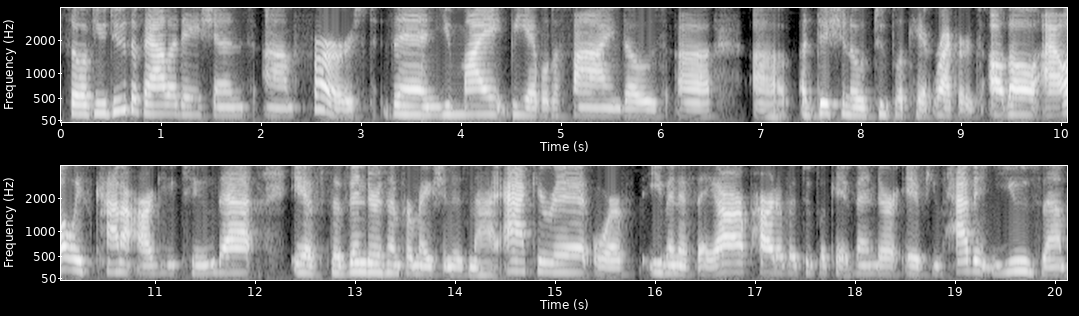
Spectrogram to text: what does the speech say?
So if you do the validations um, first, then you might be able to find those uh, uh, additional duplicate records. Although I always kind of argue too that if the vendor's information is not accurate, or if, even if they are part of a duplicate vendor, if you haven't used them,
